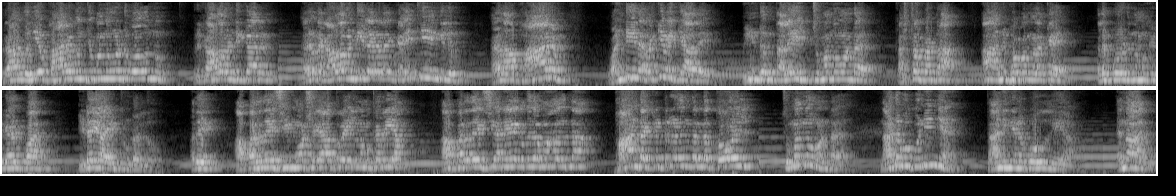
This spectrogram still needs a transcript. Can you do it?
ഒരാൾ വലിയ ഭാരവും ചുമന്നുകൊണ്ട് പോകുന്നു. ഒരു കാളവണ്ടിക്കാരൻ. അയാളുടെ കാളവണ്ടിയിൽ അയാളെ കയറ്റിയെങ്കിലും അയാൾ ആ ഭാരം വണ്ടിയിൽ ഇറക്കി വെക്കാതെ വീണ്ടും തലയിൽ ചുമന്നുകൊണ്ട് കഷ്ടപ്പെട്ട ആ അനുഭവങ്ങളൊക്കെ പലപ്പോഴും നമുക്ക് കേൾപ്പാൻ ഇടയായിട്ടുണ്ടല്ലോ. അതെ ആ പരദേശി മോക്ഷയാത്രയിൽ നമുക്കറിയാം. ആ പരദേശി അനേക വിധമാകുന്ന ഭാണ്ഡക്കെട്ടുകളും തന്റെ തോളിൽ ചുമന്നുകൊണ്ട് നടുവ് കുനിഞ്ഞ് താൻ ഇങ്ങനെ പോകുകയാണ്. എന്നാൽ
